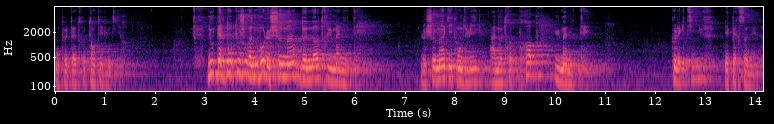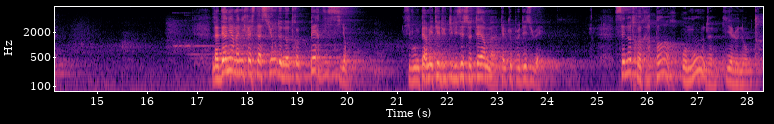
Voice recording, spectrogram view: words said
on peut être tenté de le dire. Nous perdons toujours à nouveau le chemin de notre humanité, le chemin qui conduit à notre propre humanité, collective et personnelle. La dernière manifestation de notre perdition, si vous me permettez d'utiliser ce terme quelque peu désuet. C'est notre rapport au monde qui est le nôtre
